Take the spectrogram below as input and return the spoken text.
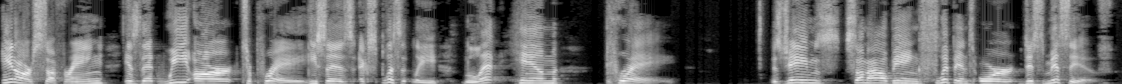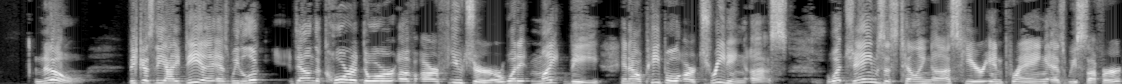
in our suffering is that we are to pray. He says explicitly, let him pray. Is James somehow being flippant or dismissive? No. Because the idea as we look down the corridor of our future or what it might be and how people are treating us what James is telling us here in praying as we suffer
